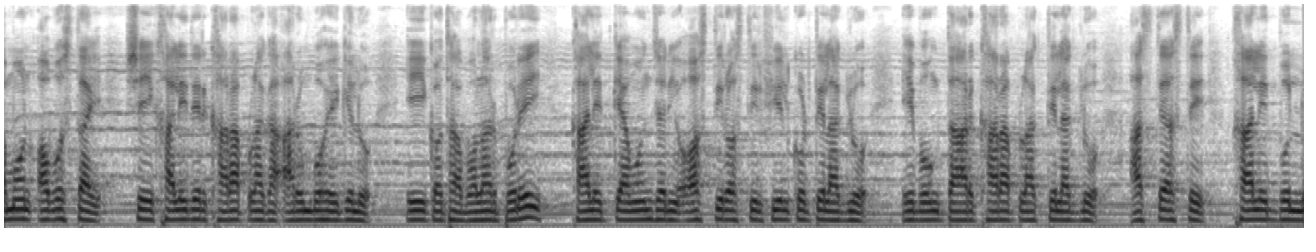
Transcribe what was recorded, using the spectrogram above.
এমন অবস্থায় সেই খালিদের খারাপ লাগা আরম্ভ হয়ে গেল। এই কথা বলার পরেই খালিদ কেমন জানি অস্থির অস্থির ফিল করতে লাগল। এবং তার খারাপ লাগতে লাগল। আস্তে আস্তে খালিদ বলল,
